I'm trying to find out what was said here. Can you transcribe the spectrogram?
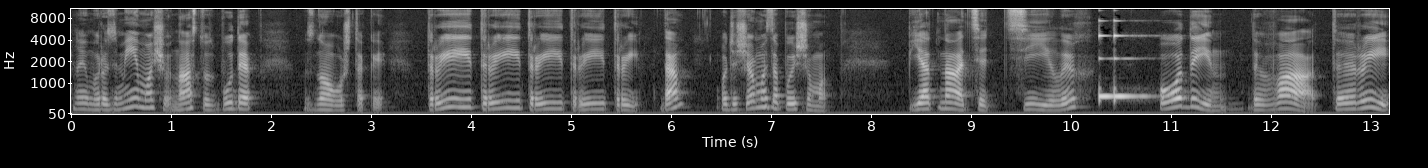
Ну і ми розуміємо, що у нас тут буде знову ж таки 3, 3, 3, 3, 3. Да? Отже, що ми запишемо? 15 цілих. 1, 2, 3.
